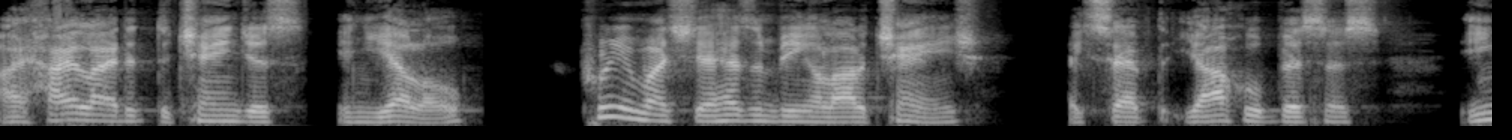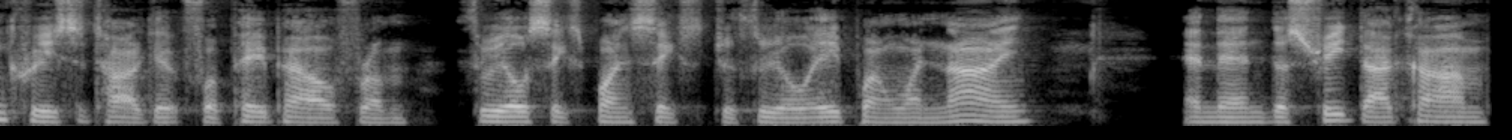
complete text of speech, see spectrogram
I highlighted the changes in yellow. Pretty much there hasn't been a lot of change, except Yahoo Business increased the target for PayPal from 306.6 to 308.19, and then TheStreet.com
